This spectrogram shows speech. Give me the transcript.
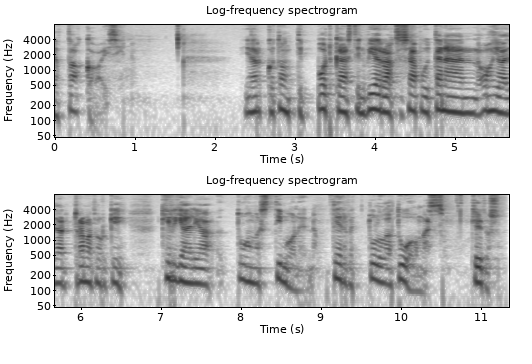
ja takaisin. Jarkko Tontti podcastin vieraaksi saapui tänään ohjaaja, dramaturgi, kirjailija Tuomas Timonen. Tervetuloa Tuomas. Kiitos.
